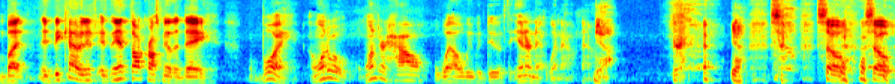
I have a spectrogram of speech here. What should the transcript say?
But it'd be kind of an, it, it thought crossed me the other day. Boy, I wonder what wonder how well we would do if the internet went out now. Yeah. yeah. So so so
